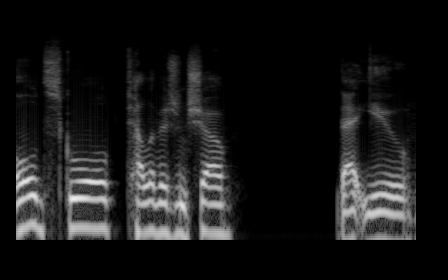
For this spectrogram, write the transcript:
old school television show that you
